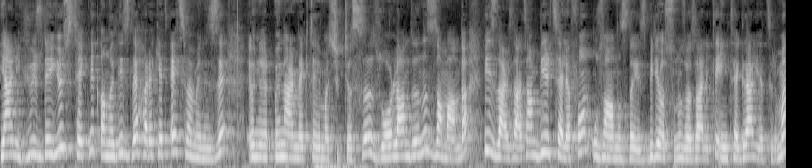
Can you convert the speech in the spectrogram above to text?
Yani %100 teknik analizle hareket etmemenizi öner önermekteyim açıkçası. Zorlandığınız zaman da bizler zaten bir telefon uzağınızdayız biliyorsunuz özellikle integral yatırımın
